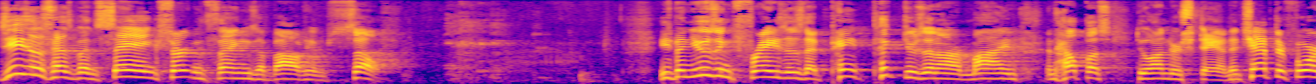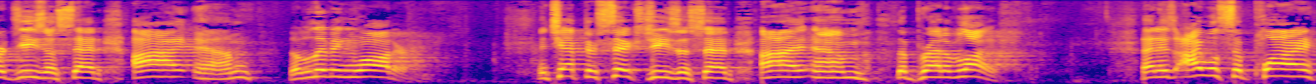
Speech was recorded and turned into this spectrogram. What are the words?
Jesus has been saying certain things about himself He's been using phrases that paint pictures in our mind and help us to understand. In chapter 4, Jesus said, I am the living water. In chapter 6, Jesus said, I am the bread of life. That is, I will supply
